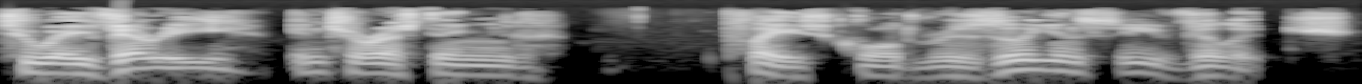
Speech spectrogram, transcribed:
to a very interesting place called Resiliency Village.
